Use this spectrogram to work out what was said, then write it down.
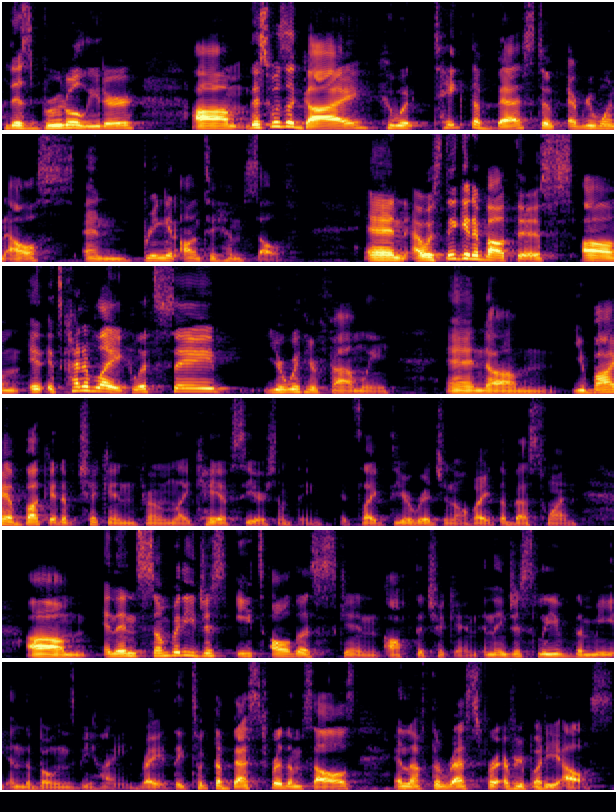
this brutal leader, um, this was a guy who would take the best of everyone else and bring it onto himself. And I was thinking about this. Um, it, it's kind of like, let's say you're with your family and um, you buy a bucket of chicken from like KFC or something. It's like the original, right? The best one. Um, and then somebody just eats all the skin off the chicken and they just leave the meat and the bones behind, right? They took the best for themselves and left the rest for everybody else.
